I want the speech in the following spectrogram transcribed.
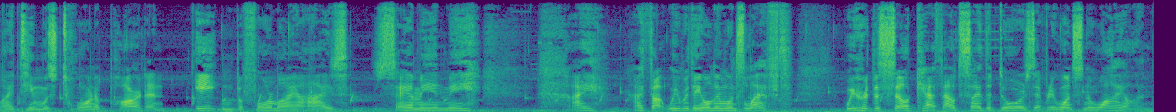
my team was torn apart and eaten before my eyes. Sammy and me, I, I thought we were the only ones left. We heard the Selkath outside the doors every once in a while, and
